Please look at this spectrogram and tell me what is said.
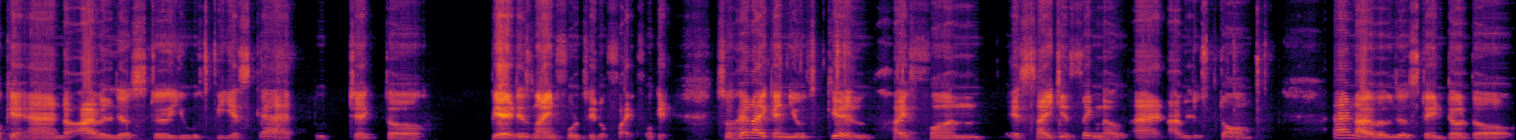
okay and I will just uh, use pscat to check the PID is 9405 okay so here I can use kill hyphen SIG signal and I will use term and I will just enter the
